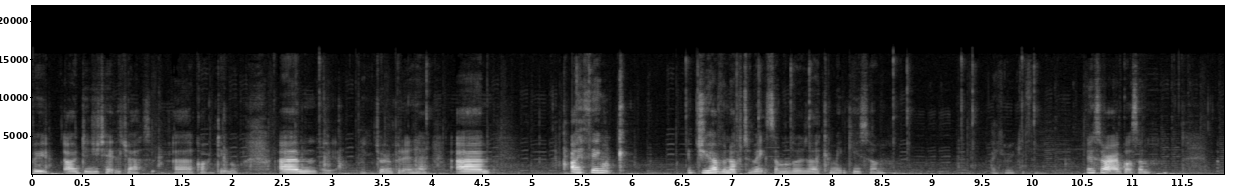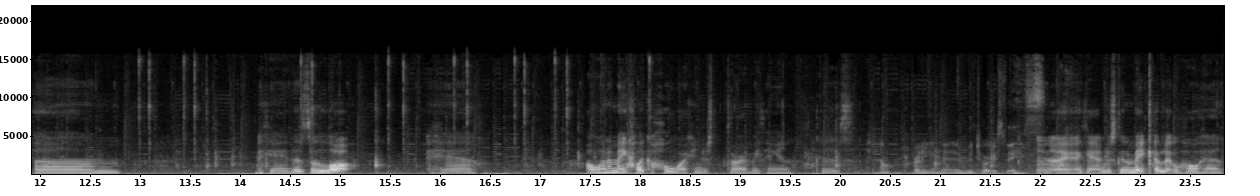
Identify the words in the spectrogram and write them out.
boot. Oh, did you take the chest? Uh, coffee table. Um, Oh yeah. do you want to put it in here? Um, I think. Do you have enough to make some of those? I can make you some. I can make you some. No, sorry, I've got some. Um. Okay, there's a lot here. I want to make like a hole where I can just throw everything in because. I'm running out of inventory space. No, okay, I'm just gonna make a little hole here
